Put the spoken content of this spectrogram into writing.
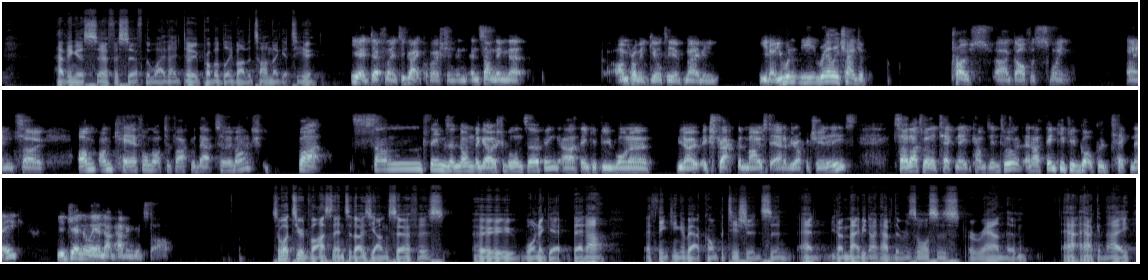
having a surfer surf the way they do, probably by the time they get to you. Yeah, definitely. It's a great question and, and something that I'm probably guilty of maybe, you know, you wouldn't, you rarely change a pro uh, golfer's swing. And so I'm, I'm careful not to fuck with that too much, but some things are non-negotiable in surfing. I think if you want to, you know, extract the most out of your opportunities. So that's where the technique comes into it. And I think if you've got good technique, you generally end up having good style. So what's your advice then to those young surfers who want to get better at thinking about competitions and, and you know maybe don't have the resources around them? How, how can they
